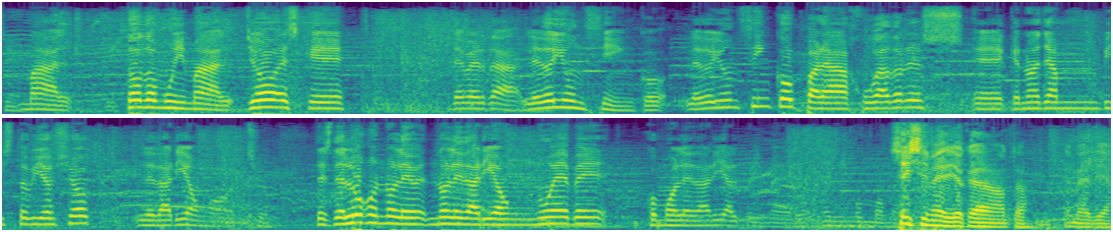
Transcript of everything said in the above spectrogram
Sí. mal. Todo muy mal. Yo es que, de verdad, le doy un 5. Le doy un 5 para jugadores eh, que no hayan visto Bioshock, le daría un 8. Desde luego no le, no le daría un 9 como le daría al primero, en ningún momento. Seis y medio queda la nota, de media,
